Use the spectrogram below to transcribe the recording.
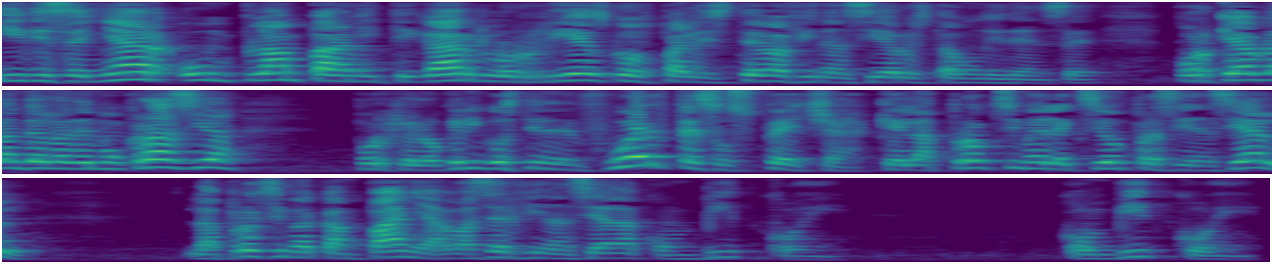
y diseñar un plan para mitigar los riesgos para el sistema financiero estadounidense. ¿Por qué hablan de la democracia? Porque los gringos tienen fuerte sospecha que la próxima elección presidencial, la próxima campaña va a ser financiada con Bitcoin con Bitcoin.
